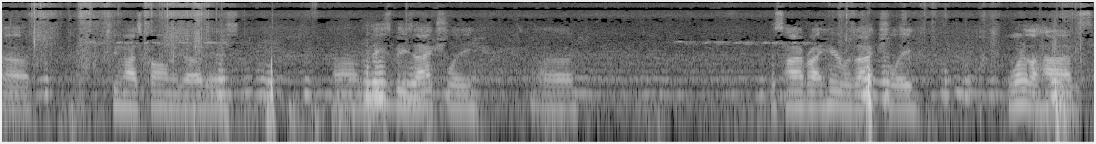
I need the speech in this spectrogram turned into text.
uh, two nice colonies out of this. Um, these bees actually, uh, this hive right here was actually one of the hives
